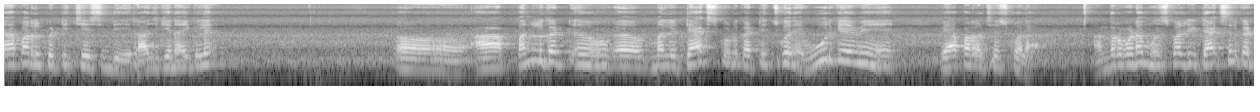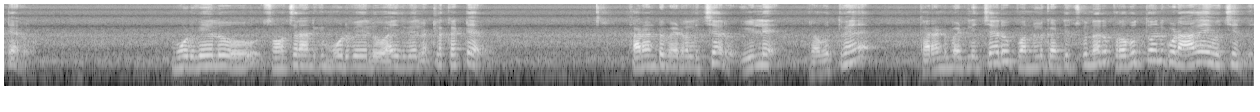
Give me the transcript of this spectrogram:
వ్యాపారాలు పెట్టించేసింది రాజకీయ నాయకులే. ఆ, పనులు కట్టి మళ్ళీ ట్యాక్స్ కూడా కట్టించుకొని ఊరికేమి వ్యాపారాలు చేసుకోలే. అందరూ కూడా మున్సిపాలిటీ ట్యాక్సులు కట్టారు. మూడు వేలు సంవత్సరానికి మూడు వేలు ఐదు వేలు అట్లా కట్టారు. కరెంటు మీటర్లు ఇచ్చారు వీళ్ళే. ప్రభుత్వమే కరెంటు మీటర్లు ఇచ్చారు పన్నులు కట్టించుకున్నారు ప్రభుత్వానికి కూడా ఆదాయం వచ్చింది.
